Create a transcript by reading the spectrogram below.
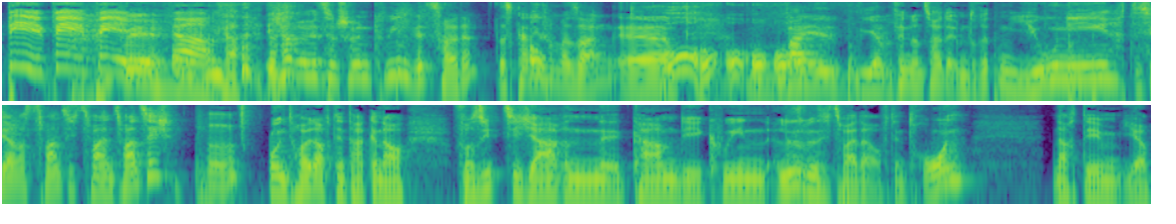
B, B, B. B, B ja. ja. Ich habe übrigens einen schönen Queen-Witz heute, das kann oh. ich schon mal sagen. Äh, oh, oh, oh, oh, Weil wir befinden uns heute im 3. Juni des Jahres 2022. Mhm. Und heute auf den Tag genau, vor 70 Jahren kam die Queen Elizabeth II. auf den Thron, nachdem ihr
